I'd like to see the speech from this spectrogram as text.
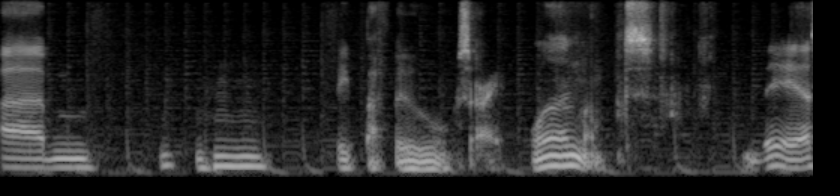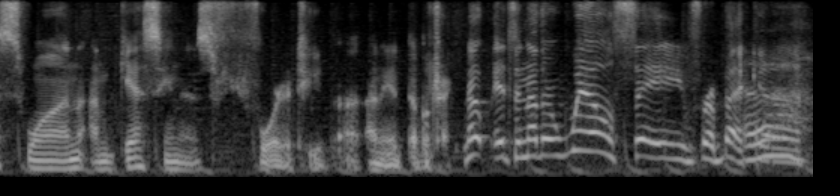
Um, mhm. beep, bop, boo. Sorry, one moment. This one, I'm guessing, is fortitude. I need to double check. Nope, it's another will save, Rebecca.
